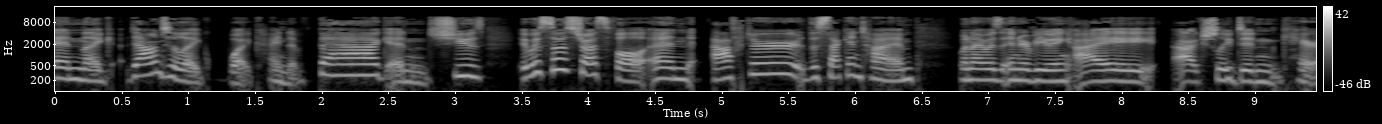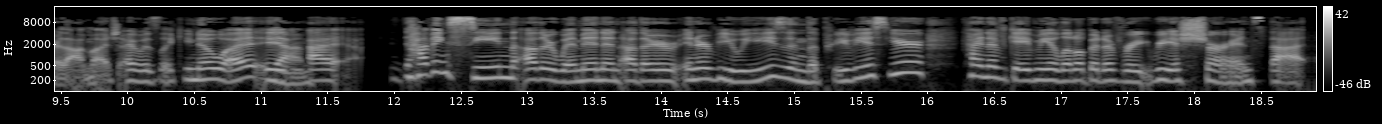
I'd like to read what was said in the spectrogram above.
and like down to like what kind of bag and shoes. It was so stressful. And after the second time when I was interviewing, I actually didn't care that much. I was like, you know what? It- Yeah. I, having seen the other women and other interviewees in the previous year kind of gave me a little bit of re- reassurance that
